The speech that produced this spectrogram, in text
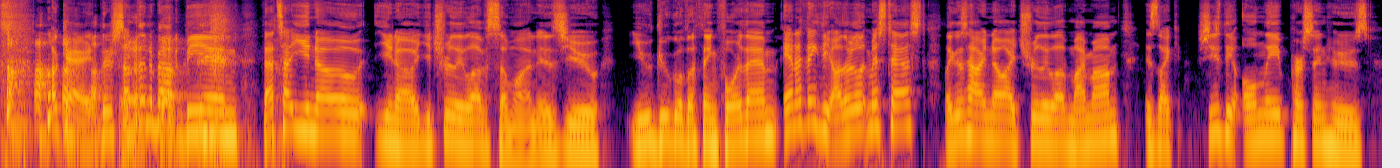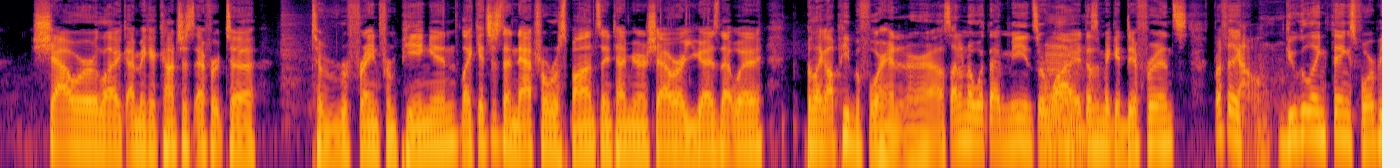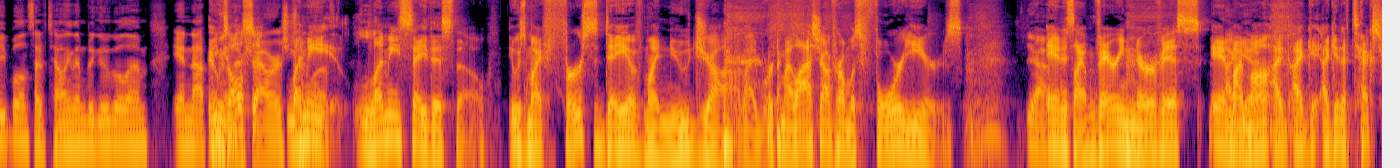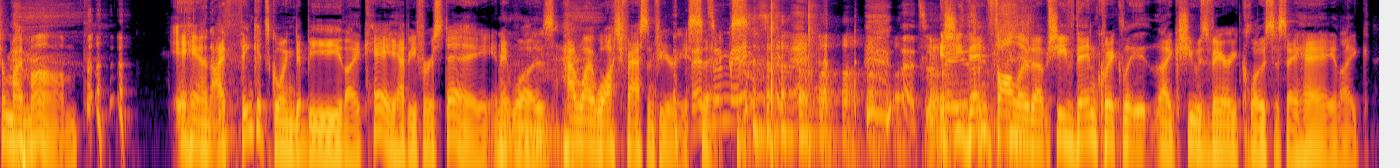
Oh, okay, there's something about being that's how you know, you know, you truly love someone is you you Google the thing for them. And I think the other litmus test, like this is how I know I truly love my mom, is like she's the only person whose shower like I make a conscious effort to to refrain from peeing in. Like it's just a natural response anytime you're in a shower. Are you guys that way? But like I'll pee beforehand at her house. I don't know what that means or why Mm. it doesn't make a difference. But I feel like No. googling things for people instead of telling them to Google them and not It being was in also showers. let me let me say this though. It was my first day of my new job. I worked my last job for almost four years, yeah. and it's like I'm very nervous. And I my mom, I, I get I get a text from my mom, and I think it's going to be like, "Hey, happy first day," and it was, mm. "How do I watch Fast and Furious That's 6? amazing. That's amazing. She then followed up. She then quickly, like, she was very close to say, "Hey, like,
